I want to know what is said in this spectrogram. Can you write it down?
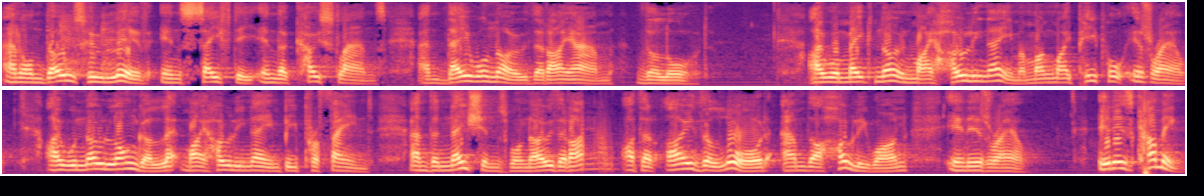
and on those who live in safety in the coastlands, and they will know that I am the Lord. I will make known my holy name among my people Israel. I will no longer let my holy name be profaned, and the nations will know that I, that I the Lord, am the Holy One in Israel. It is coming.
